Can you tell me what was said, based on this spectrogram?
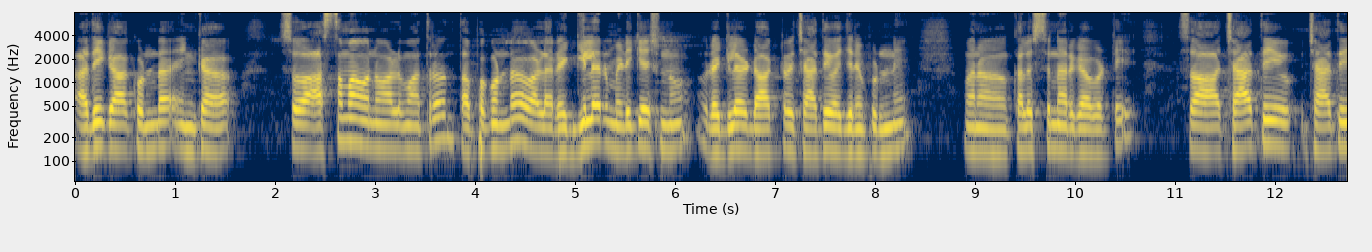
అది కాకుండా ఇంకా సో ఆస్తమా ఉన్న వాళ్ళు మాత్రం తప్పకుండా వాళ్ళ రెగ్యులర్ మెడికేషను రెగ్యులర్ డాక్టర్ ఛాతీ వైద్య నిపుణుడిని మనం కలుస్తున్నారు కాబట్టి సో ఆ ఛాతీ ఛాతీ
